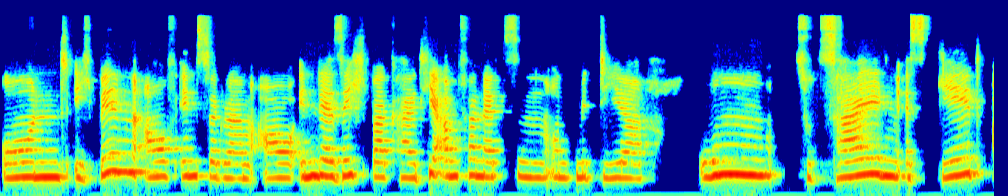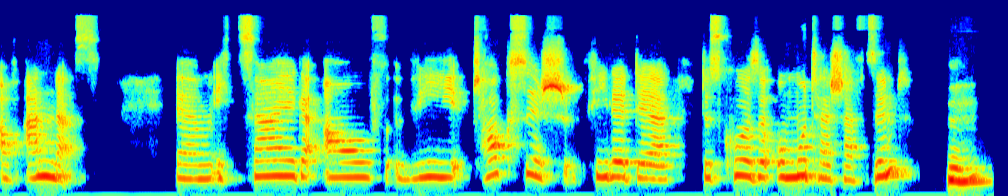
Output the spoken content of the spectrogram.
Und ich bin auf Instagram auch in der Sichtbarkeit hier am Vernetzen und mit dir, um zu zeigen, es geht auch anders. Ähm, ich zeige auf, wie toxisch viele der Diskurse um Mutterschaft sind. Mhm.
